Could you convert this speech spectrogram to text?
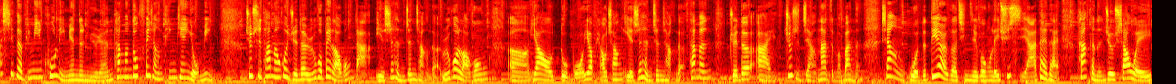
巴西的贫民窟里面的女人，她们都非常听天由命，就是她们会觉得，如果被老公打也是很正常的，如果老公呃要赌博要嫖娼也是很正常的。她们觉得，哎，就是这样，那怎么办呢？像我的第二个清洁工雷曲喜牙太太，她可能就稍微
